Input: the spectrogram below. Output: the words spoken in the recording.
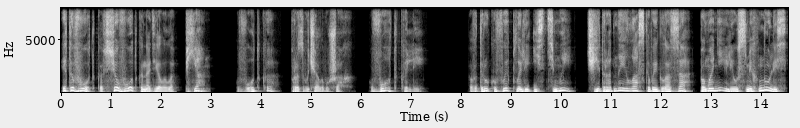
Это водка, все водка наделала, пьян. Водка прозвучала в ушах. Водка ли? Вдруг выплыли из тьмы чьи-то родные ласковые глаза, поманили, усмехнулись,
